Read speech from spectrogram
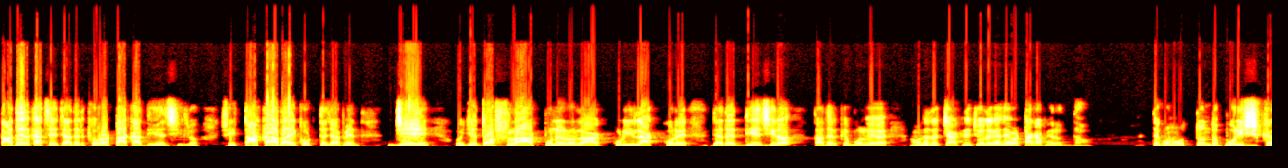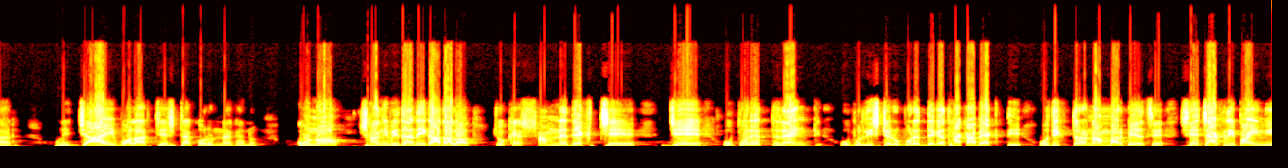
তাদের কাছে, যাদেরকে ওরা টাকা দিয়েছিল। সেই টাকা আদায় করতে যাবেন। যে ওই যে দশ লাখ, পনেরো লাখ, কুড়ি লাখ করে যাদের দিয়েছিল, তাদেরকে বলবে, আমাদের তো চাকরি চলে গেছে, এবার টাকা ফেরত দাও। দেখুন, অত্যন্ত পরিষ্কার। উনি যাই বলার চেষ্টা করুন না কেন কোনো সাংবিধানিক আদালত চোখের সামনে দেখছে যে উপরের র্যাঙ্ক লিস্টের উপরের দিকে থাকা ব্যক্তি অধিকতর নাম্বার পেয়েছে, সে চাকরি পায়নি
